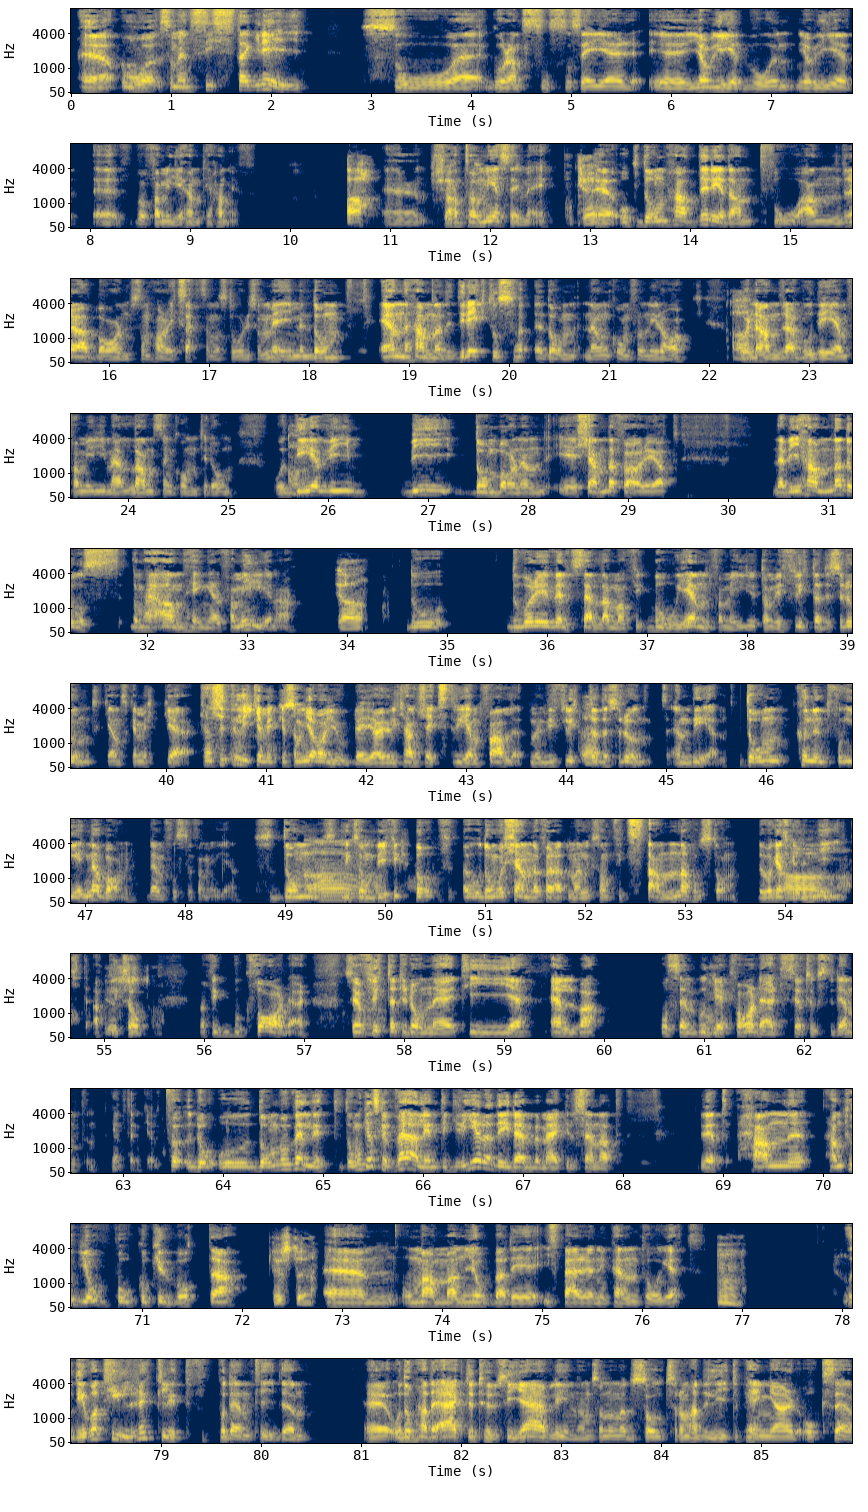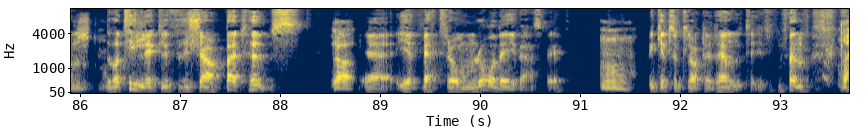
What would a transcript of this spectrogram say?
Eh, och som en sista grej så eh, går han till SOS och säger eh, jag vill ge, boen, jag vill ge eh, vår familjehem till Hanif. Ah, Eh, så han tar med sig mig. okej. Eh, och de hade redan två andra barn som har exakt samma story som mig. Men de, en hamnade direkt hos dem när hon kom från Irak. Och den Ja. andra bodde i en familj emellan sen kom till dem. Och Ja. det vi, vi, de barnen, är kända för är att när vi hamnade hos de här anhängarfamiljerna Ja. då, då var det väldigt sällan man fick bo i en familj utan vi flyttades runt ganska mycket. Kanske inte lika mycket som jag gjorde, jag är väl kanske extremfallet, men vi flyttades runt en del. De kunde inte få egna barn, den fosterfamiljen. Så de, Ah. liksom, vi fick, och de var kända för att man liksom fick stanna hos dem. Det var ganska Ah, unikt att liksom, man fick bo kvar där. Så jag flyttade till dem när jag är 10, 11. Och sen bodde jag kvar där tills jag tog studenten helt enkelt. För då, och de var väldigt, de var ganska väl integrerade i den bemärkelsen att du vet, han, han tog jobb på OKQ8 Just det. ehm, och mamman jobbade i spärren i pendeltåget. Mm. Och det var tillräckligt på den tiden. Eh, och de hade ägt ett hus i Gävle innan som de hade sålt så de hade lite pengar och sen det var tillräckligt för att köpa ett hus Ja. eh, i ett bättre område i Väsby. Mm. Vilket såklart är relativt. Men,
